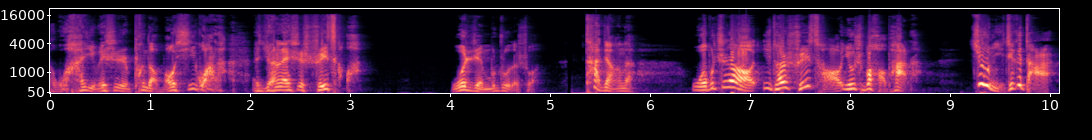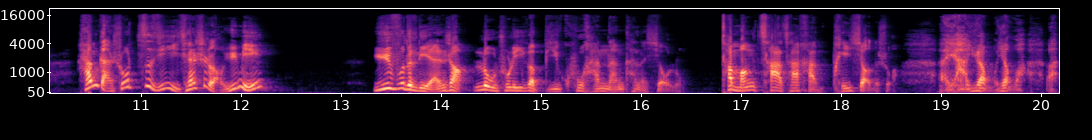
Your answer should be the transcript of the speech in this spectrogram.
我还以为是碰到毛西瓜了，原来是水草啊！”我忍不住的说：“他娘的，我不知道一团水草有什么好怕的，就你这个胆儿，还敢说自己以前是老渔民？”渔夫的脸上露出了一个比哭还难看的笑容，他忙擦擦汗，陪笑的说：“哎呀，怨我怨我啊！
